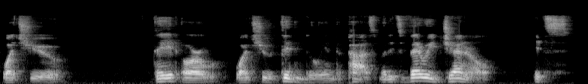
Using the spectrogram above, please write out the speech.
what you did or what you didn't do in the past, but it's very general. It's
